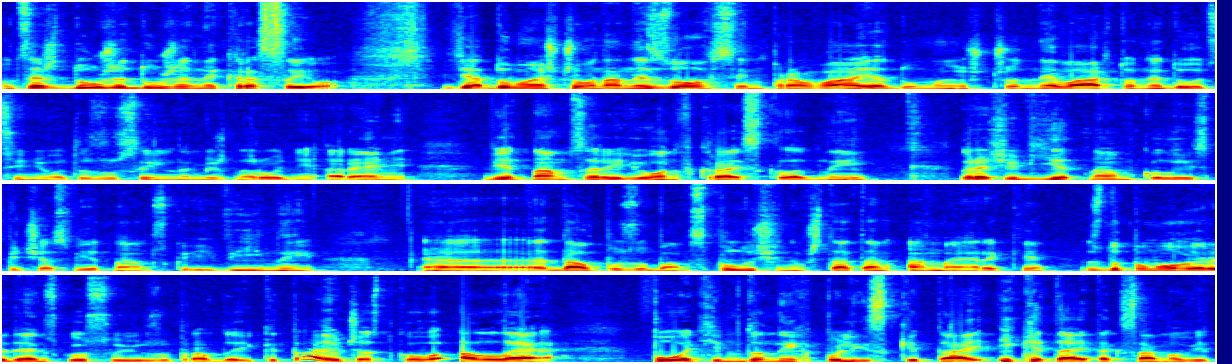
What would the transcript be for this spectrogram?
Ну це ж дуже-дуже некрасиво. Я думаю, що вона не зовсім права. Я думаю, що не варто недооцінювати зусиль на міжнародній арені. В'єтнам це регіон вкрай складний. До речі, В'єтнам колись під час В'єтнамської війни е, дав по зубам Сполученим Штатам Америки з допомогою Радянського Союзу, правда, і Китаю частково, але потім до них поліз Китай, і Китай так само від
